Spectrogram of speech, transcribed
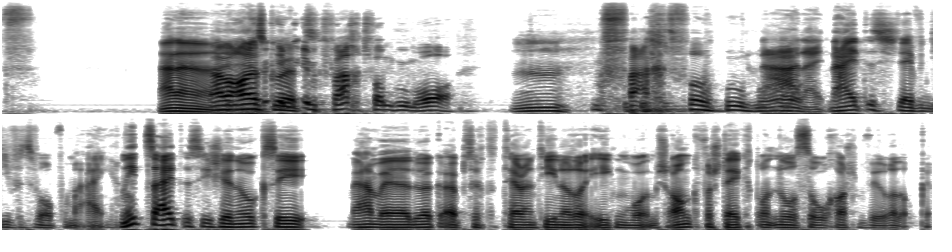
Pff. Nein, nein, nein. Aber alles Im, gut. Im Gefecht vom Humor. Gefecht vom Humor. Nein, nein, nein, das ist definitiv ein Wort, das man eigentlich nicht sagt. Es ist ja nur gesehen, wir haben wollen schauen, ob sich der Tarantino da irgendwo im Schrank versteckt und nur so kannst du ihn führen locken.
